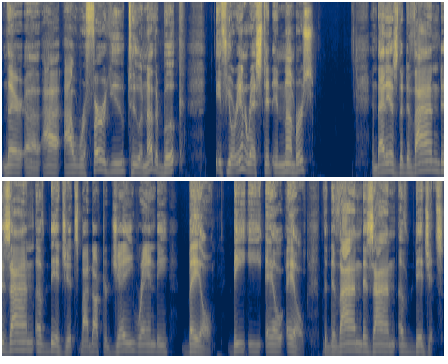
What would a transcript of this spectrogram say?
There, uh, I I refer you to another book if you're interested in numbers, and that is the Divine Design of Digits by Dr. J. Randy Bell. B E L L, The Divine Design of Digits.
